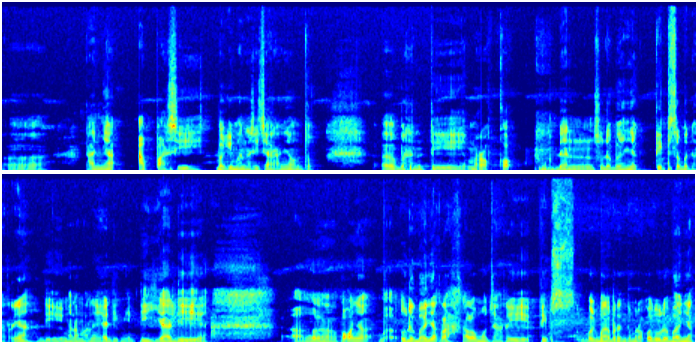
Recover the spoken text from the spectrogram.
uh, tanya apa sih, bagaimana sih caranya untuk uh, berhenti merokok dan sudah banyak tips sebenarnya di mana-mana ya di media di uh, pokoknya udah banyak lah kalau mau cari tips bagaimana berhenti merokok itu udah banyak.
